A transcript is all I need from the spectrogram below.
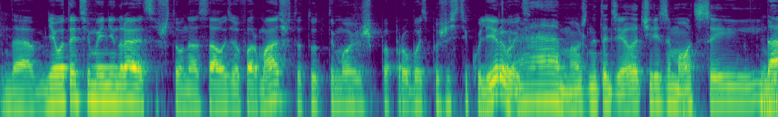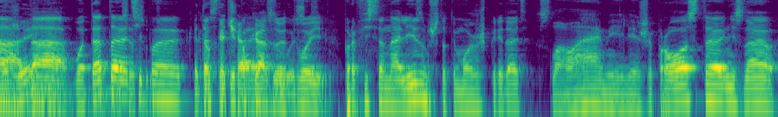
Да, мне вот этим и не нравится, что у нас аудиоформат, что тут ты можешь попробовать пожестикулировать. А, можно это делать через эмоции. Да, выражения. да, вот это, типа, как это таки показывает твой стиль. профессионализм, что ты можешь передать словами или же просто, не знаю,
